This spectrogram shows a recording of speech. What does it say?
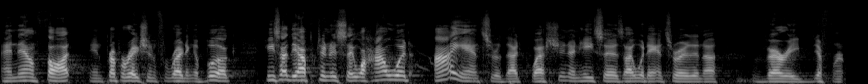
and now thought in preparation for writing a book, he's had the opportunity to say, Well, how would I answer that question? And he says, I would answer it in a very different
